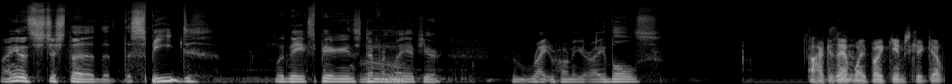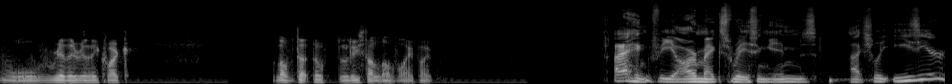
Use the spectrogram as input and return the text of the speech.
I think it's just the, the, the speed would be experienced differently Mm. if you're right in front of your eyeballs. Ah, because them Wipeout games could get really, really quick. Loved it though. At least I love Wipeout. I think VR makes racing games actually easier.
